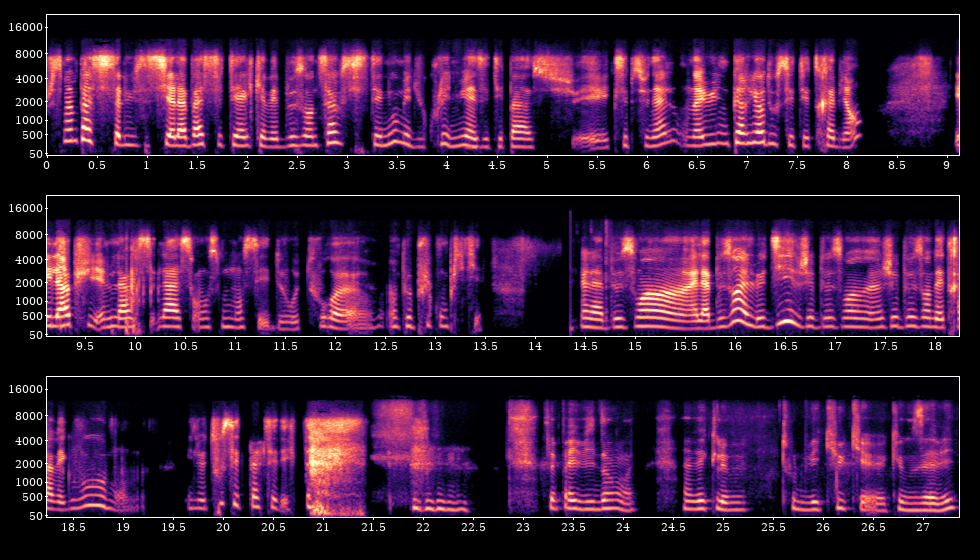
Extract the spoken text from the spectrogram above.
je sais même pas si, à la base c'était elle qui avait besoin de ça ou si c'était nous, mais du coup les nuits elles n'étaient pas exceptionnelles. On a eu une période où c'était très bien. Et là, puis là, là en ce moment, c'est de retour euh, un peu plus compliqué. Elle a besoin, elle a besoin, elle le dit, j'ai besoin, j'ai besoin d'être avec vous. Le tout, c'est de pas céder. c'est pas évident, avec le, tout le vécu que, que, vous avez.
